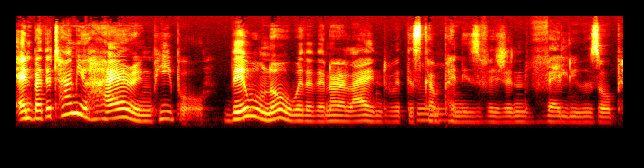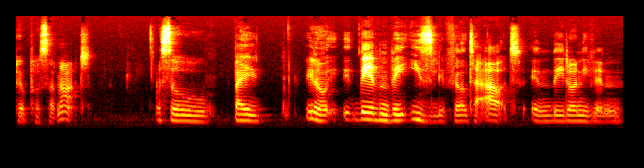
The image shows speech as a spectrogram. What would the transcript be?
And by the time you're hiring people, they will know whether they're not aligned with this Mm. company's vision, values, or purpose or not. So by you know, then they easily filter out, and they don't even.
